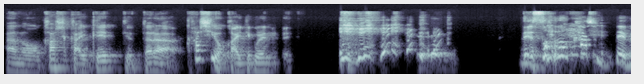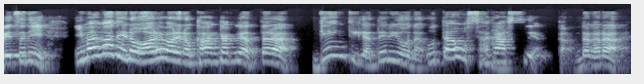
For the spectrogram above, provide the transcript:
あの、歌詞書いてって言ったら、歌詞を書いてくれるんで。で、その歌詞って別に、今までの我々の感覚やったら、元気が出るような歌を探すやんか。だから、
